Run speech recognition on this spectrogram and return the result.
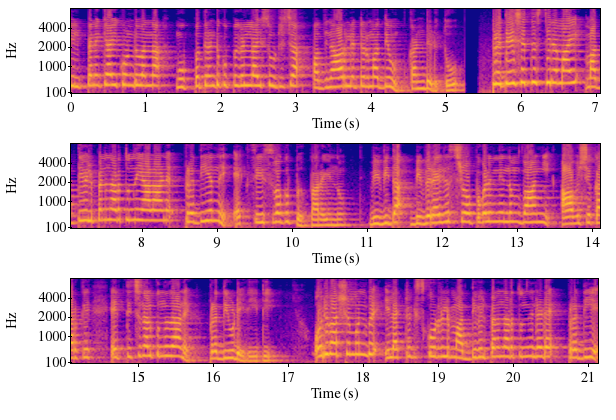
വിൽപ്പനയ്ക്കായി കൊണ്ടുവന്ന മുപ്പത്തിരണ്ട് കുപ്പികളിലായി സൂക്ഷിച്ച പതിനാറ് ലിറ്റർ മദ്യവും കണ്ടെടുത്തു. പ്രദേശത്ത് സ്ഥിരമായി മദ്യവിൽപ്പന നടത്തുന്നയാളാണ് പ്രതിയെന്ന് എക്സൈസ് വകുപ്പ് പറയുന്നു. വിവിധ ബിവറേജസ് ഷോപ്പുകളിൽ നിന്നും വാങ്ങി ആവശ്യക്കാർക്ക് എത്തിച്ചു നൽകുന്നതാണ് പ്രതിയുടെ രീതി. ഒരു വർഷം മുൻപ് ഇലക്ട്രിക് സ്കൂട്ടറിൽ മദ്യവിൽപ്പന നടത്തുന്നതിനിടെ പ്രതിയെ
